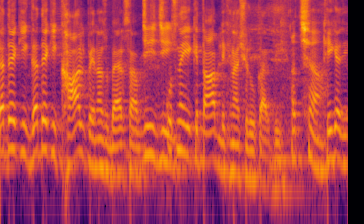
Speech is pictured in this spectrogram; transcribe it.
گدے کی گدے کی کھال پہ نا زبیر صاحب جی جی۔ اس نے یہ کتاب لکھنا شروع کر دی۔ اچھا۔ ٹھیک ہے جی۔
